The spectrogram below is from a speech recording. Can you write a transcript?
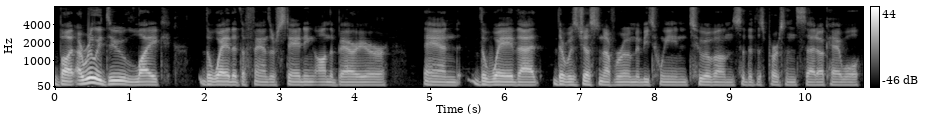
But I really do like the way that the fans are standing on the barrier and the way that there was just enough room in between two of them so that this person said, okay, well,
